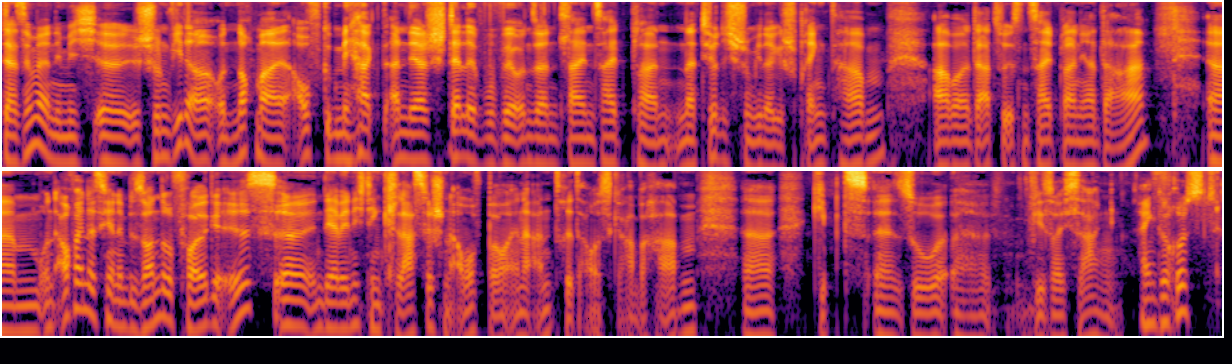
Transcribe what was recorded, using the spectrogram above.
da sind wir nämlich äh, schon wieder und nochmal aufgemerkt an der Stelle, wo wir unseren kleinen Zeitplan natürlich schon wieder gesprengt haben, aber dazu ist ein Zeitplan ja da. Ähm, und auch wenn das hier eine besondere Folge ist, äh, in der wir nicht den klassischen Aufbau einer Antrittausgabe haben, äh, gibt's äh, so, äh, wie soll ich sagen? Ein Gerüst.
